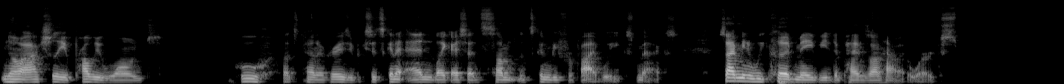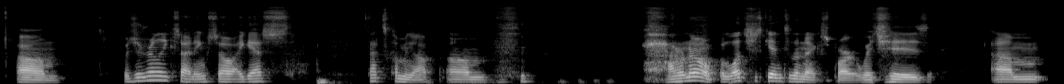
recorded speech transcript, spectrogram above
No, actually, it probably won't. Whew, that's kind of crazy because it's going to end, like I said, some it's going to be for five weeks max. So, I mean, we could maybe, depends on how it works. Um, which is really exciting. So I guess that's coming up. Um, I don't know, but let's just get into the next part, which is um,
